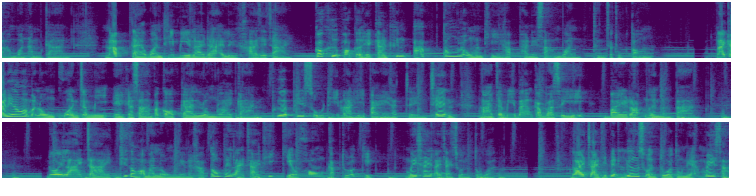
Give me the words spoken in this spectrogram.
3 วันทำการ นับแต่วันที่มีรายได้หรือค่าใช้จ่าย ก็คือพอเกิดเหตุการณ์ขึ้นปั๊บต้องลงทันทีครับภายใน 3 วันถึงจะถูกต้องรายการที่ต้องเอามาลงควรจะมีเอกสารประกอบการลงรายการ เพื่อพิสูจน์ที่มาที่ไปให้ชัดเจน เช่น อาจจะมีใบกำกับภาษี ใบรับเงินต่าง โดยรายจ่ายที่ต้องเอามาลงเนี่ยนะครับต้องเป็นรายจ่ายที่เกี่ยวข้องกับธุรกิจ ไม่ใช่รายจ่ายส่วนตัว รายจ่ายที่เป็นเรื่องส่วนตัวตรงนี้ไม่สา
